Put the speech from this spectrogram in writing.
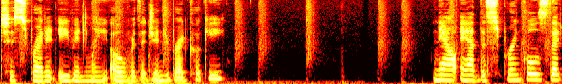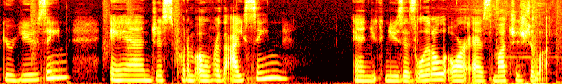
to spread it evenly over the gingerbread cookie. Now add the sprinkles that you're using and just put them over the icing and you can use as little or as much as you like.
